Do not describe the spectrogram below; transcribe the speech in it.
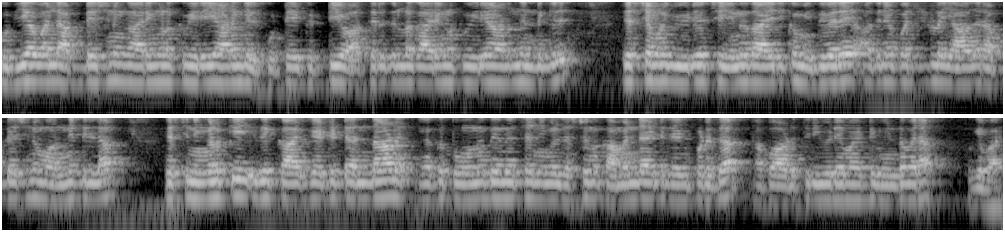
പുതിയ വല്ല അപ്ഡേഷനും കാര്യങ്ങളൊക്കെ വരികയാണെങ്കിൽ കുട്ടിയെ കിട്ടിയോ അത്തരത്തിലുള്ള കാര്യങ്ങളൊക്കെ വരികയാണെന്നുണ്ടെങ്കിൽ ജസ്റ്റ് നമ്മൾ വീഡിയോ ചെയ്യുന്നതായിരിക്കും. ഇതുവരെ അതിനെ പറ്റിയിട്ടുള്ള യാതൊരു അപ്ഡേഷനും വന്നിട്ടില്ല. ജസ്റ്റ് നിങ്ങൾക്ക് ഇത് കേട്ടിട്ട് എന്താണ് നിങ്ങൾക്ക് തോന്നുന്നത് എന്ന് വെച്ചാൽ നിങ്ങൾ ജസ്റ്റ് ഒന്ന് കമന്റ് ആയിട്ട് രേഖപ്പെടുത്തുക. അപ്പോൾ അടുത്തൊരു വീഡിയോ ആയിട്ട് വീണ്ടും വരാം. ഓക്കെ ബൈ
